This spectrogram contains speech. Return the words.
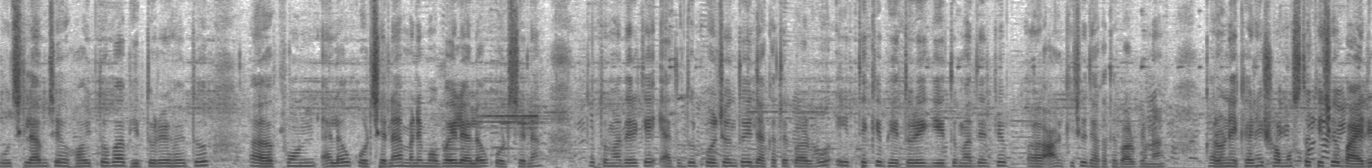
বুঝলাম যে হয়তো বা ভেতরে হয়তো ফোন অ্যালাউ করছে না মানে মোবাইল অ্যালাউ করছে না। তো তোমাদেরকে এত দূর পর্যন্তই দেখাতে পারব। এর থেকে ভেতরে গিয়ে তোমাদেরকে আর কিছু দেখাতে পারব না। কারণ এখানে সমস্ত কিছু বাইরে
